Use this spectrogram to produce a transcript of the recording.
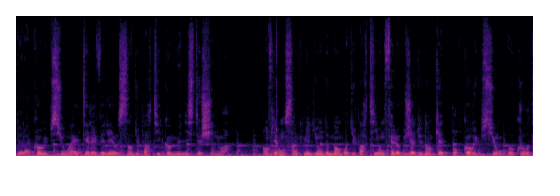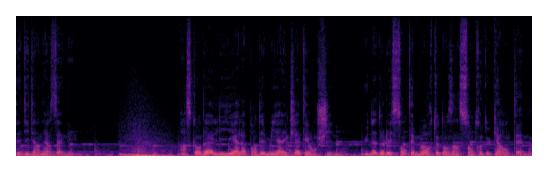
de la corruption a été révélée au sein du Parti communiste chinois. Environ 5 millions de membres du parti ont fait l'objet d'une enquête pour corruption au cours des dix dernières années. Un scandale lié à la pandémie a éclaté en Chine. Une adolescente est morte dans un centre de quarantaine.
